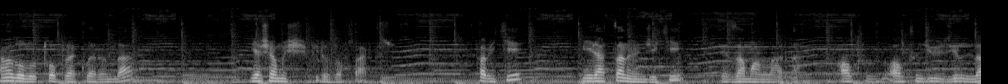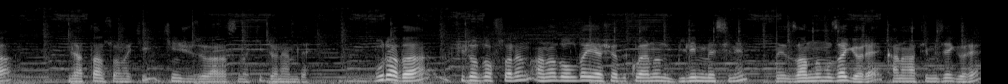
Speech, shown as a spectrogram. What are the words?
Anadolu topraklarında yaşamış filozoflardır. Tabii ki milattan önceki zamanlarda 6. 6. yüzyılla milattan sonraki 2. yüzyıl arasındaki dönemde. Burada filozofların Anadolu'da yaşadıklarının bilinmesinin zannımıza göre, kanaatimize göre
